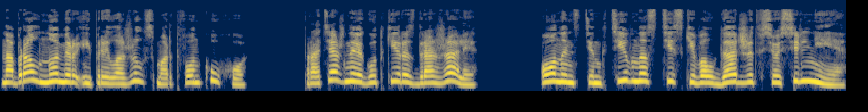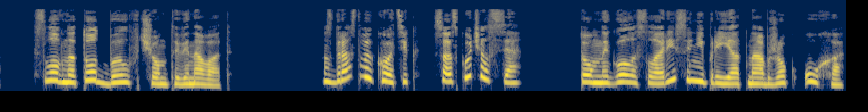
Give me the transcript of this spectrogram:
Набрал номер и приложил смартфон к уху. Протяжные гудки раздражали. Он инстинктивно стискивал гаджет все сильнее, словно тот был в чем-то виноват. «Здравствуй, котик, соскучился?» Томный голос Ларисы неприятно обжег ухо,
